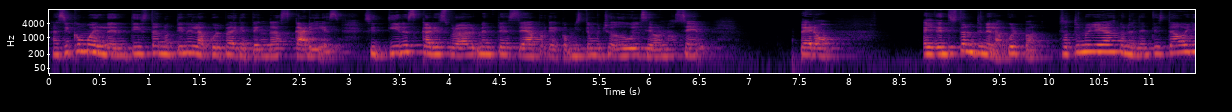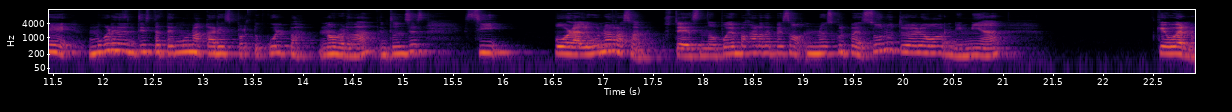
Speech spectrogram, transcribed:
Así como el dentista no tiene la culpa de que tengas caries. Si tienes caries, probablemente sea porque comiste mucho dulce o no sé. Pero el dentista no tiene la culpa. O sea, tú no llegas con el dentista, oye, mugre dentista, tengo una caries por tu culpa. No, ¿verdad? Entonces, si por alguna razón ustedes no pueden bajar de peso, no es culpa de su nutriólogo ni mía. Que bueno,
